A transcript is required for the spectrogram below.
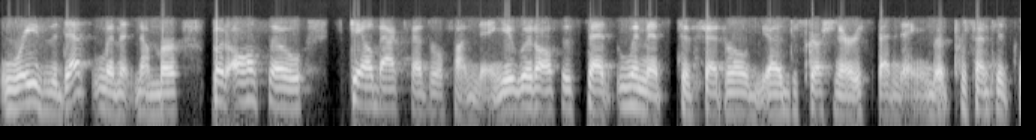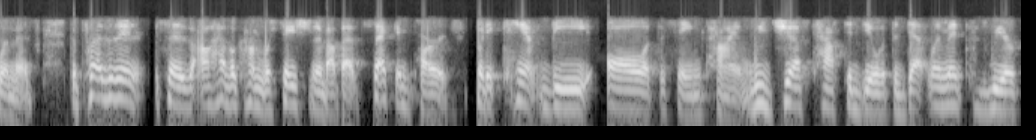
raise the debt limit number, but also scale back federal funding. It would also set limits to federal uh, discretionary spending, the percentage limits. The president says, I'll have a conversation about that second part, but it can't be all at the same time. We just have to deal with the debt limit because we are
